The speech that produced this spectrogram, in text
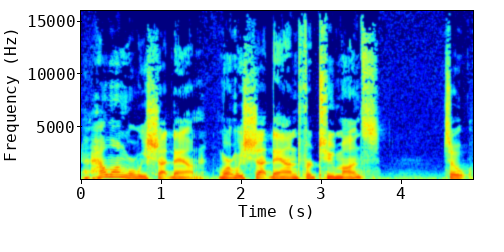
how long were we shut down? Weren't we shut down for two months? So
